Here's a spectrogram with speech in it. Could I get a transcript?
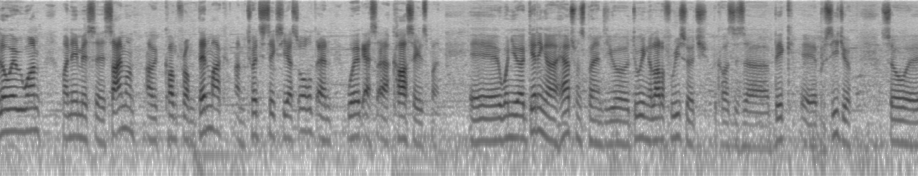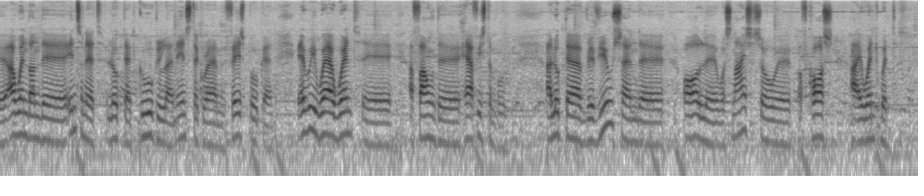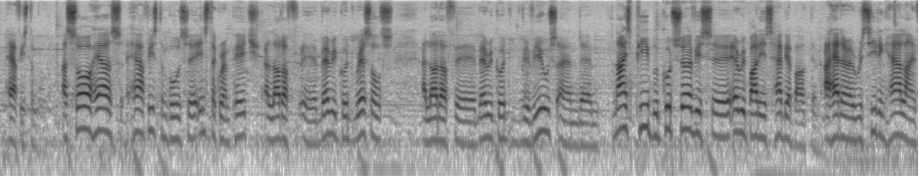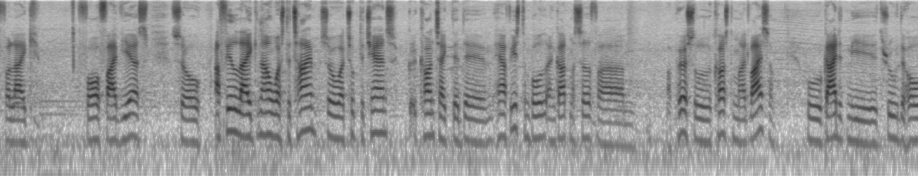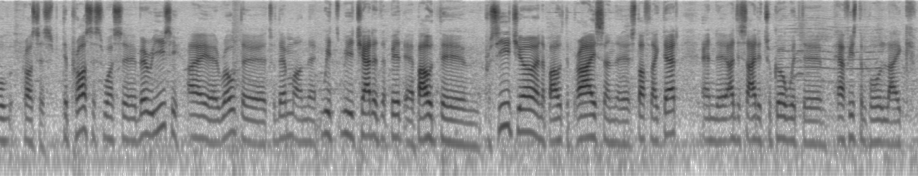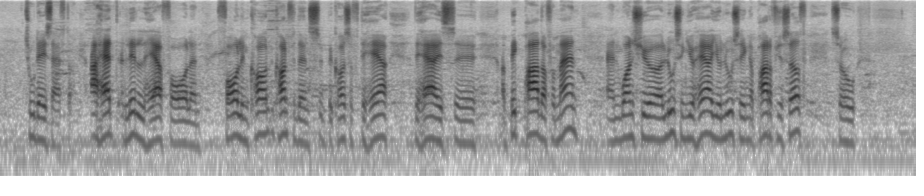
Hello everyone, my name is uh, Simon. I come from Denmark. I'm 26 years old and work as a car salesman. Uh, when you're getting a hair transplant, you're doing a lot of research because it's a big uh, procedure. So uh, I went on the internet, looked at Google and Instagram and Facebook, and everywhere I went, uh, I found Hair of Istanbul. I looked at reviews and all was nice, so of course I went with Hair of Istanbul. I saw of Istanbul's uh, Instagram page, a lot of uh, very good results, a lot of uh, very good reviews and um, nice people, good service, everybody is happy about them. I had a receding hairline for like four or five years. So I feel like now was the time, so I took the chance, contacted Hair of Istanbul and got myself um, a personal customer advisor who guided me through the whole process. The process was uh, very easy. I uh, wrote uh, to them on, uh, we, we chatted a bit about the um, procedure and about the price and uh, stuff like that. And uh, I decided to go with the Hair of Istanbul like two days after. I had a little hair fall and fall in con confidence because of the hair. The hair is uh, a big part of a man and once you're losing your hair, you're losing a part of yourself. So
